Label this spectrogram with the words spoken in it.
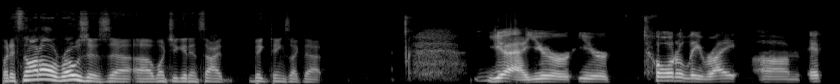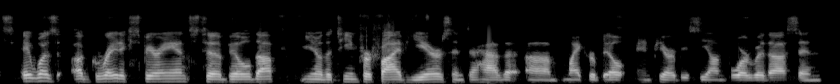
but it's not all roses uh, uh, once you get inside big things like that. Yeah, you're you're totally right. Um, it's it was a great experience to build up, you know, the team for five years and to have the um, Microbuilt and PRBC on board with us, and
